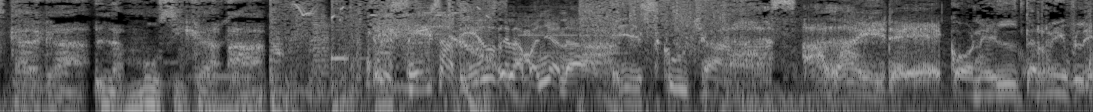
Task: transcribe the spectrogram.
Descarga la música a. De 6 a 10 de la mañana. Escuchas al aire con el terrible.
